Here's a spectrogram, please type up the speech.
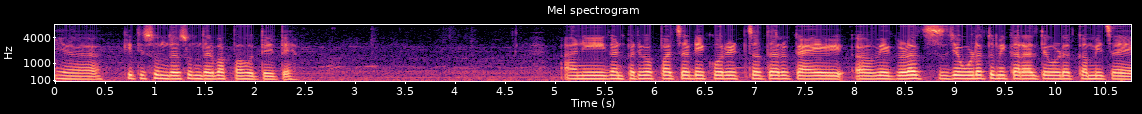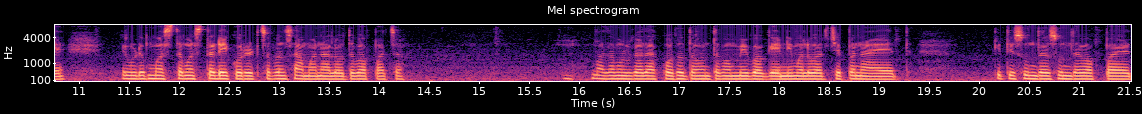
या, किती सुंदर सुंदर बाप्पा होते इथे. आणि गणपती बाप्पाचं डेकोरेटचं तर काय वेगळंच. जेवढं तुम्ही कराल तेवढं कमीच आहे. एवढं मस्त मस्त डेकोरेटचं पण सामान आलं होतं बाप्पाचं. माझा मुलगा दाखवत होता म्हणतो मम्मी बघ ॲनिमलवरचे पण आहेत. किती सुंदर सुंदर बाप्पा आहेत.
